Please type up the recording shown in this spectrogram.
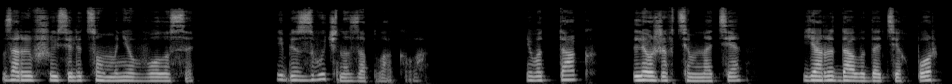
зарывшуюся лицом мне в волосы, и беззвучно заплакала. И вот так, лежа в темноте, я рыдала до тех пор,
